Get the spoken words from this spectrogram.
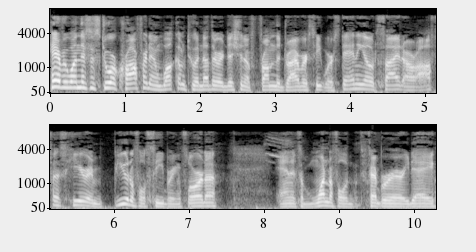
Hey everyone, this is Stuart Crawford and welcome to another edition of From the Driver's Seat. We're standing outside our office here in beautiful Sebring, Florida, and it's a wonderful February day.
